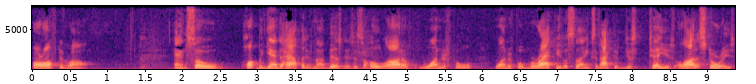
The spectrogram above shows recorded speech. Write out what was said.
are often wrong. And so, what began to happen in my business is a whole lot of wonderful, wonderful, miraculous things. And I could just tell you a lot of stories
